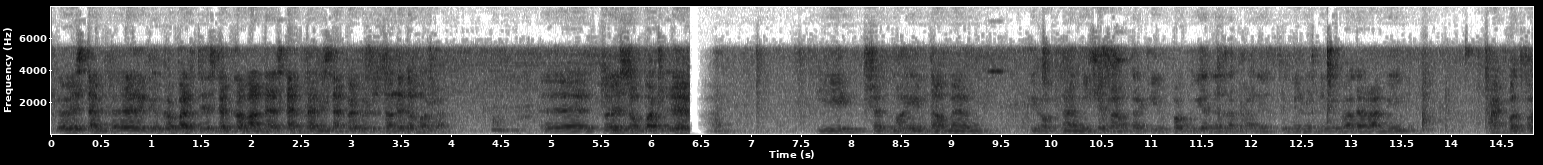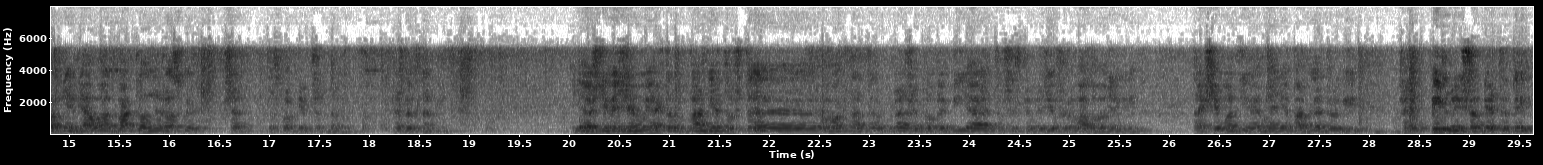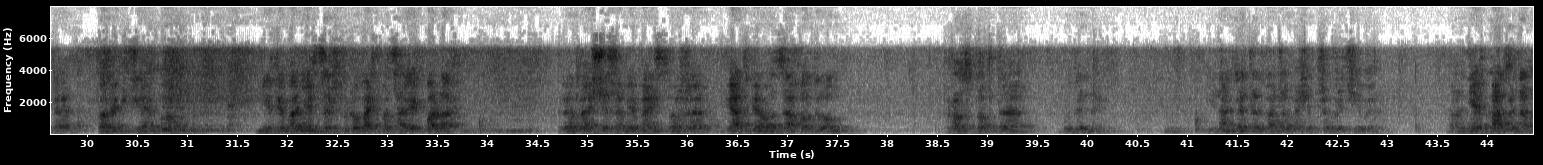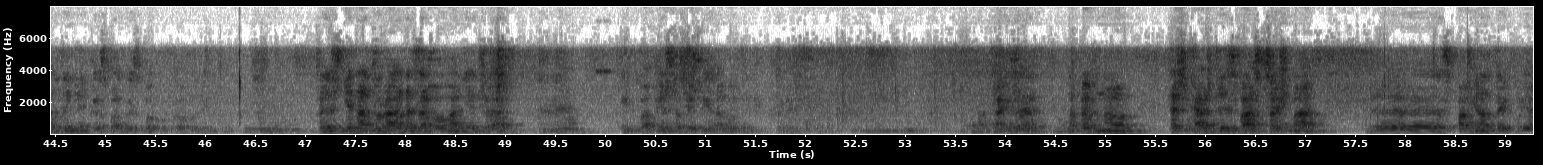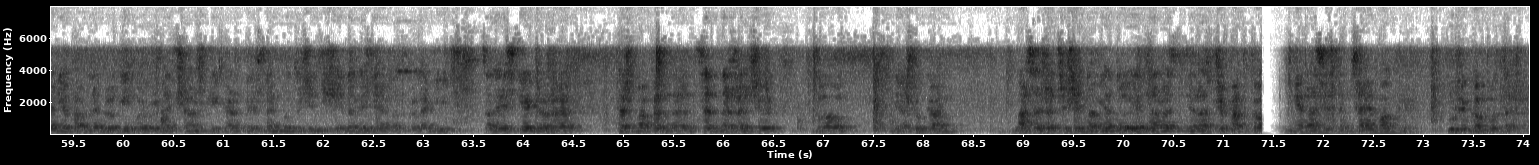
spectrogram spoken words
były stemple, koperty stemplowane stemplem i stempel wyrzucony do morza. E, Tu są e, i przed moim domem i oknami, gdzie mam taki pokój jeden zapchany z tymi różnymi walerami, tak potwornie wiała, dwa klony rosły przed, dosłownie przed domem, przed oknami. Ja już nie wiedziałem, jak to walnie tu w te okna, to braże powybija, ale to wszystko będzie fruwało. Tak się modliłem, ja nie Pawle II. Pilnuj sobie tutaj te kolekcje, bo nie, chyba nie chcesz fruwać po całych polach. Wyobraźcie sobie Państwo, że wiatr wiał od zachodu prosto w ten budynek. I nagle te dwa drzewa się przewróciły. Ale nie wpadły na budynek, tylko spadły z boku koło budynku. To jest nienaturalne zachowanie drzew i papież sobie tych kolekcji. Także na pewno też każdy z Was coś ma z pamiątek o Janie Pawle II, bo różne książki, każdy wstępu, tu się dzisiaj dowiedziałem od kolegi Zalejskiego, że też ma pewne cenne rzeczy, bo ja szukam, masę rzeczy się dowiaduję, nawet nieraz przypadkowo, nieraz jestem cały mokry przy komputerze.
